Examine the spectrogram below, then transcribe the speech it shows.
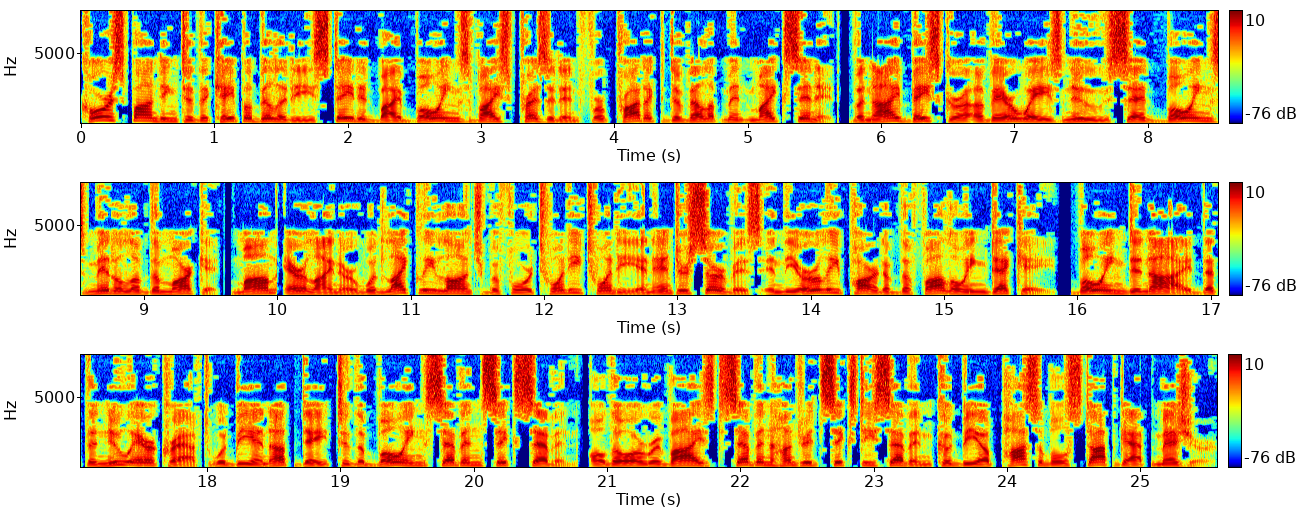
corresponding to the capabilities stated by Boeing's Vice President for Product Development Mike Sinnott. Vinay Bhaskara of Airways News said Boeing's middle-of-the-market MOM airliner would likely launch before 2020 and enter service in the early part of the following decade, Boeing denied that the new aircraft would be an update to the Boeing 767, although a revised 767 could be a possible stopgap measure.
